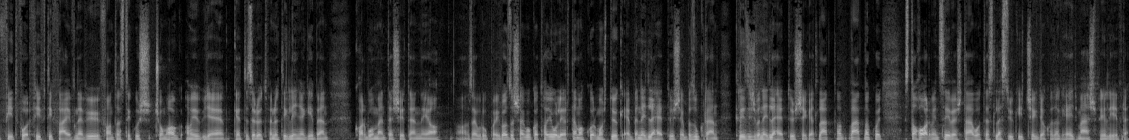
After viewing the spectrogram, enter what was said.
Fit for 55 nevű fantasztikus csomag, ami ugye 2055-ig lényegében karbonmentesé tenni a, az európai gazdaságokat. Ha jól értem, akkor most ők ebben egy lehetőség, az ukrán krízisben egy lehetőséget látnak, hogy ezt a 30 éves távot ezt leszűkítsék gyakorlatilag egy-másfél évre.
